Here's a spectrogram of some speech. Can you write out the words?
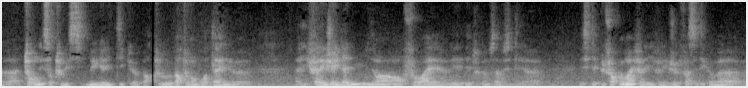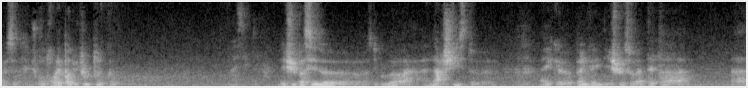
euh, à tourner sur tous les sites mégalithiques euh, partout, partout en Bretagne. euh, il fallait que j'aille la nuit dans- en forêt, des, des trucs comme ça. C'était, et c'était plus fort que moi, il fallait, il fallait que je le fasse. C'était comme. euh, je contrôlais pas du tout le truc. quoi. Et je suis passé de anarchiste, avec euh, punk avec des cheveux sur la tête, à, à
